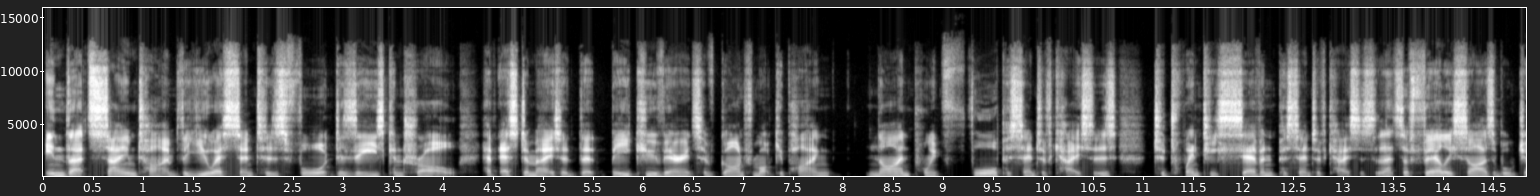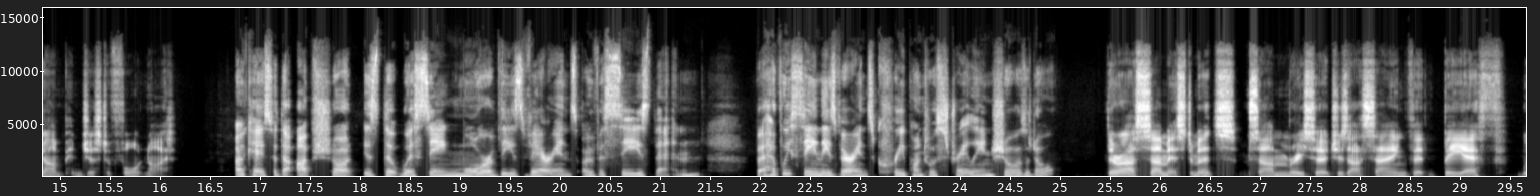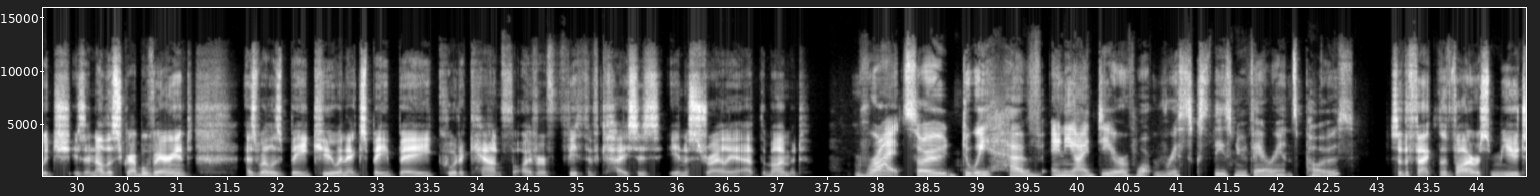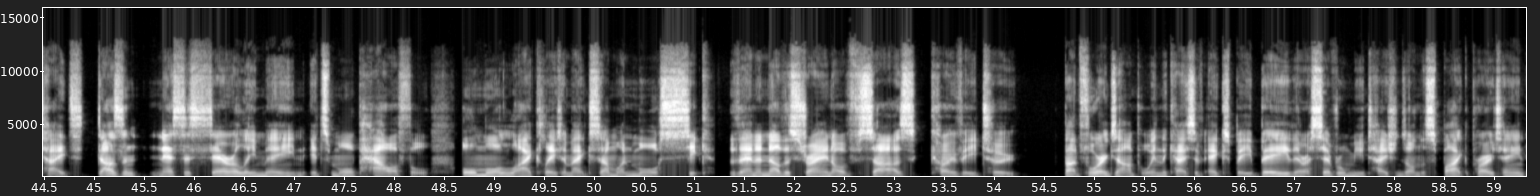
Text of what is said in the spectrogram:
In that same time, the US Centers for Disease Control have estimated that BQ variants have gone from occupying 9.4% of cases to 27% of cases. So that's a fairly sizable jump in just a fortnight. Okay, so the upshot is that we're seeing more of these variants overseas then. But have we seen these variants creep onto Australian shores at all? There are some estimates. Some researchers are saying that BF, which is another Scrabble variant, as well as BQ and XBB, could account for over a fifth of cases in Australia at the moment. Right. So, do we have any idea of what risks these new variants pose? So, the fact the virus mutates doesn't necessarily mean it's more powerful or more likely to make someone more sick than another strain of SARS CoV 2. But for example, in the case of XBB, there are several mutations on the spike protein,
